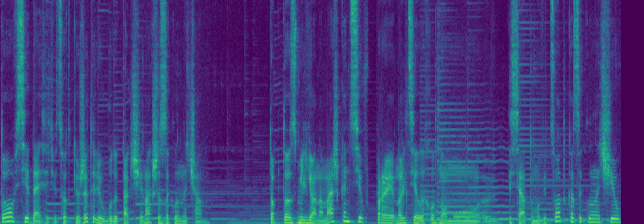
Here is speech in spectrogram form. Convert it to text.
то всі 10% жителів будуть так чи інакше заклиначами. Тобто з мільйона мешканців при 0,1% заклиначів,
